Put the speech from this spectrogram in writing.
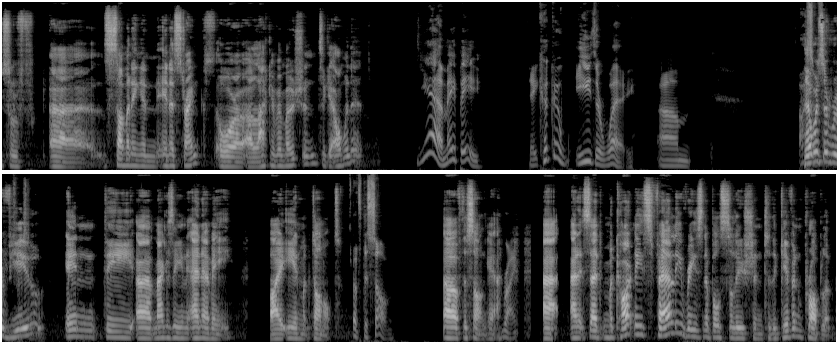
sort of uh summoning an inner strength or a lack of emotion to get on with it Yeah, maybe. It could go either way. Um, oh, there was a review in the uh, magazine NME by Ian MacDonald of the song, of the song yeah right? Uh, and it said McCartney's fairly reasonable solution to the given problem.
